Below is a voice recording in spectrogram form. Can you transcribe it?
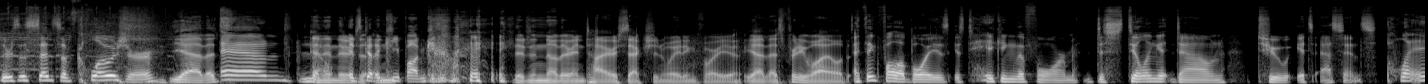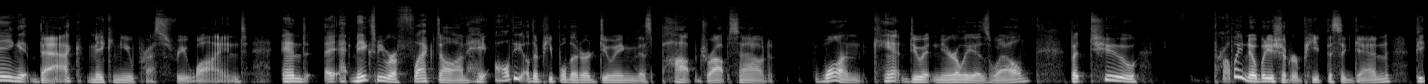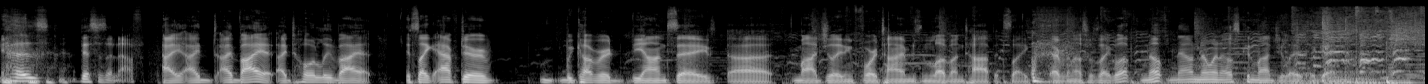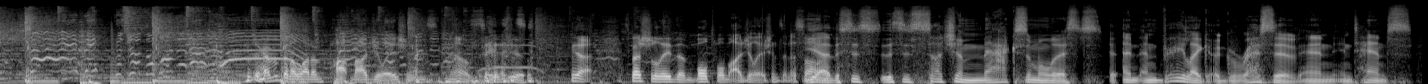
There's a sense of closure, yeah, that's and no, then there's it's going an- keep on going. there's another entire section waiting for you. Yeah, that's pretty wild. I think Fall Out Boy is, is taking the form, distilling it down to its essence, playing it back, making you press rewind. And it makes me reflect on hey, all the other people that are doing this pop drop sound, one, can't do it nearly as well, but two, probably nobody should repeat this again because this is enough. I, I I buy it. I totally buy it. It's like after we covered Beyonce uh, modulating four times in Love on Top. It's like everyone else was like, "Well, nope, now no one else can modulate again." there haven't been a lot of pop modulations. No, yeah, especially the multiple modulations in a song. Yeah, this is this is such a maximalist and and very like aggressive and intense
